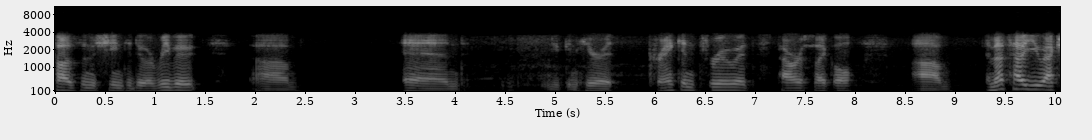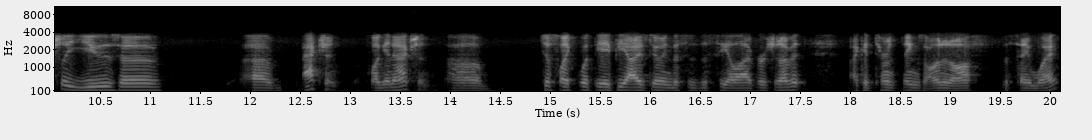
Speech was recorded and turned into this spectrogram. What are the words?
caused the machine to do a reboot. Um, and you can hear it cranking through its power cycle. Um, and that's how you actually use a, a action, a plug-in action. Um, just like what the API is doing, this is the CLI version of it. I could turn things on and off the same way.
